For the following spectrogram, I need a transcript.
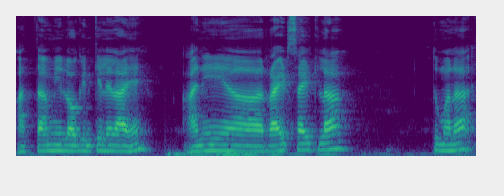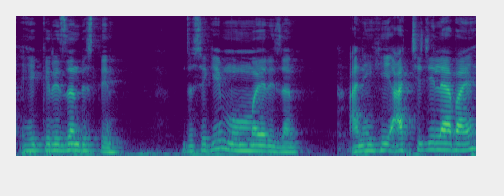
आत्ता मी लॉग इन केलेलं आहे. आणि राईट साईडला तुम्हाला एक रिझन दिसतील. जसे की मुंबई रिजन आणि ही आजची जी लॅब आहे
